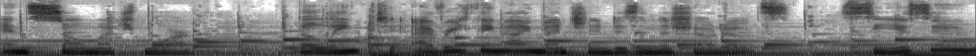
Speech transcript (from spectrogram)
and so much more. The link to everything I mentioned is in the show notes. See you soon.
